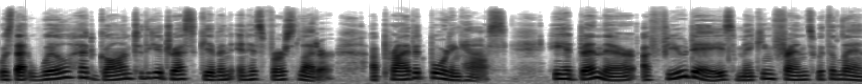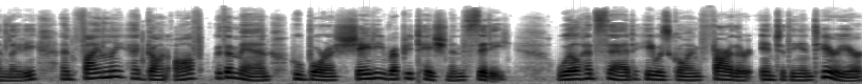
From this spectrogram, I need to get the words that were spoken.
was that Will had gone to the address given in his first letter, a private boarding house. He had been there a few days making friends with the landlady, and finally had gone off with a man who bore a shady reputation in the city. Will had said he was going farther into the interior,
